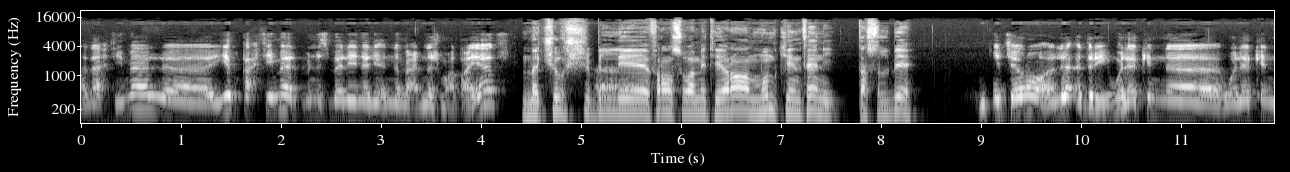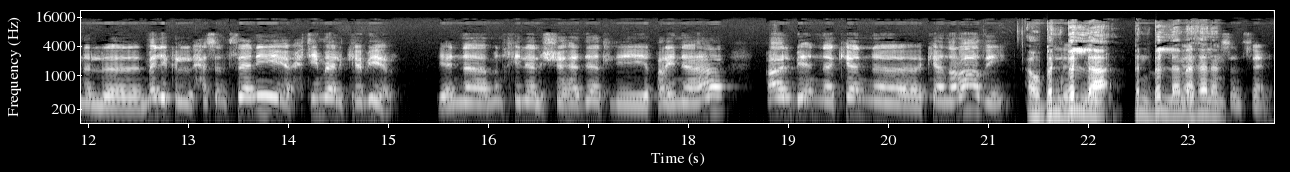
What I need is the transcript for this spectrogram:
هذا احتمال آه، يبقى احتمال بالنسبة لنا لأن ما عندناش معطيات. ما تشوفش باللي آه. فرانسوا ميتيران ممكن ثاني تصل به؟ ميتيرون لا أدري. ولكن ولكن الملك الحسن الثاني احتمال كبير لأن من خلال الشهادات اللي قريناها قال بأن كان كان راضي أو بن بلة بن بلة مثلا. الحسن الثاني.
